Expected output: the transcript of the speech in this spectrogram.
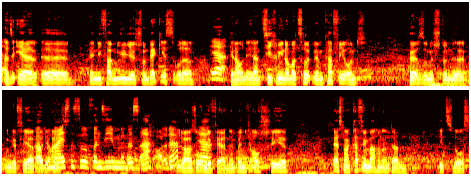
also eher, äh, wenn die Familie schon weg ist oder... Ja. Genau, nee, dann ziehe ich mich nochmal zurück mit dem Kaffee und höre so eine Stunde ungefähr Radio 1. Meistens so von sieben bis acht, oder? Ja, so ja. ungefähr. Ne? Wenn ich aufstehe, erstmal einen Kaffee machen und dann geht's los.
